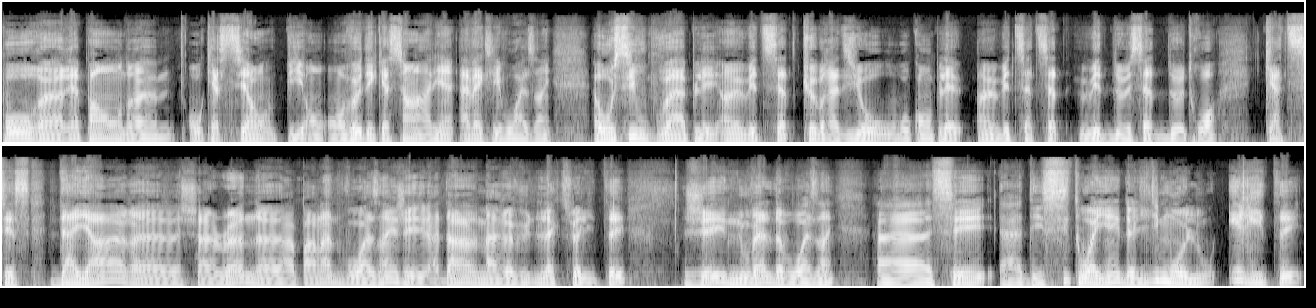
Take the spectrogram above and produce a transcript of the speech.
pour euh, répondre euh, aux questions. Puis on, veut des questions en lien avec les voisins. Aussi, vous pouvez appeler 187 Cube Radio ou au complet 1877 827 23 4-6. D'ailleurs, euh, Sharon, euh, en parlant de voisins, j'ai dans ma revue de l'actualité, j'ai une nouvelle de voisins. Euh, c'est euh, des citoyens de Limoilou irrités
